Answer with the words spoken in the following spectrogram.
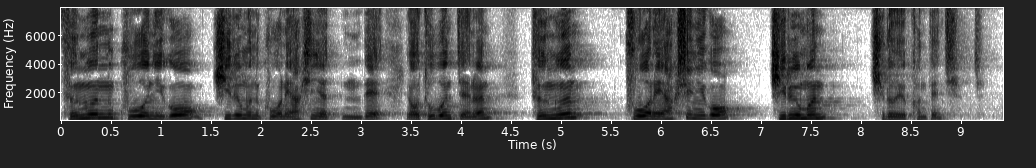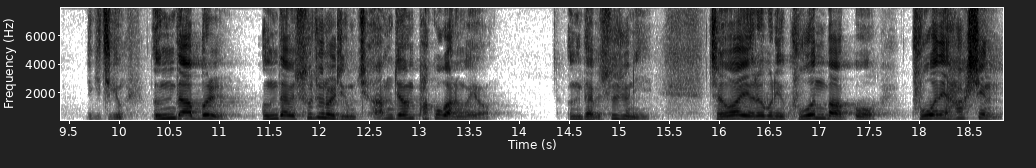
등은 구원이고 기름은 구원의 확신이었는데 요 두 번째는 등은 구원의 확신이고 기름은 기도의 컨텐츠. 이게 지금 응답을 응답의 수준을 지금 점점 바꿔가는 거예요. 응답의 수준이 저와 여러분이 구원받고 구원의 확신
